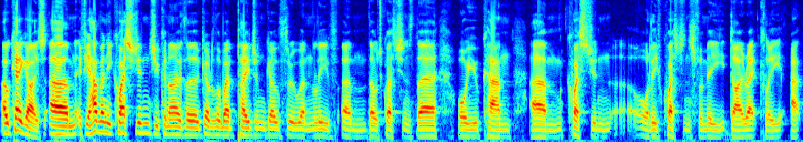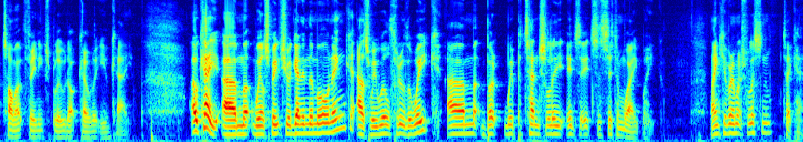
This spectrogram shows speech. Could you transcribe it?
Okay, guys, um, if you have any questions, you can either go to the web page and go through and leave um, those questions there, or you can um, question uh, or leave questions for me directly at tom at phoenixblue.co.uk. Okay, um, we'll speak to you again in the morning, as we will through the week, um, but we're potentially, it's, it's a sit and wait week. Thank you very much for listening. Take care.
